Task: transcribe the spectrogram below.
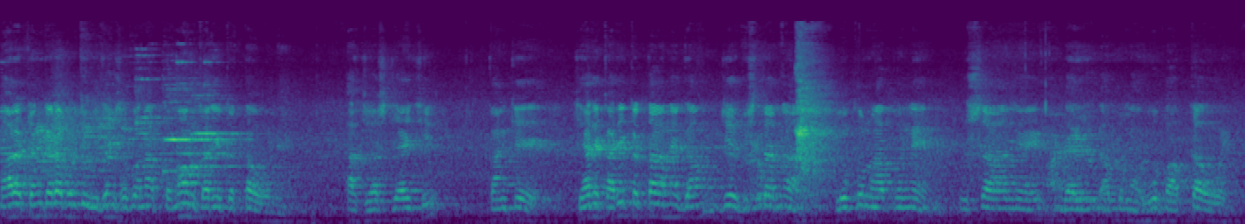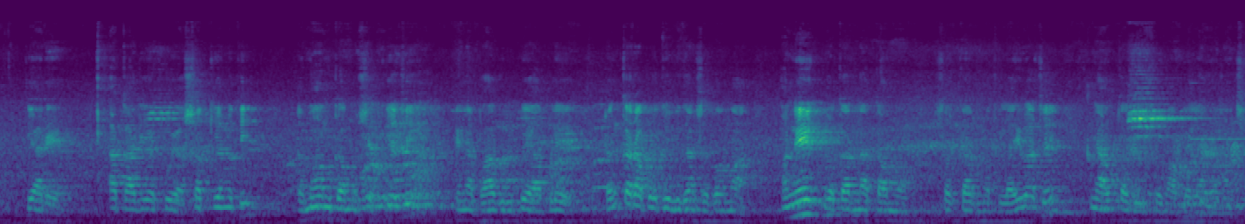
મારા ટંકારા પરથી વિધાનસભાના તમામ કાર્યકર્તાઓને આ જશ જાય છે. કારણ કે જ્યારે કાર્યકર્તા અને ગામ જે વિસ્તારના લોકોનો આપણને ઉત્સાહ અને આપણને હોપ આપતા હોય ત્યારે આ કાર્ય કોઈ અશક્ય નથી. તમામ કામો શક્ય છે. એના ભાગરૂપે આપણે ટંકારા પ્રતિ વિધાનસભામાં અનેક પ્રકારના કામો સરકારમાંથી લાવ્યા છે અને આવતા દિવસોમાં આપણે લાવવાના છે.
